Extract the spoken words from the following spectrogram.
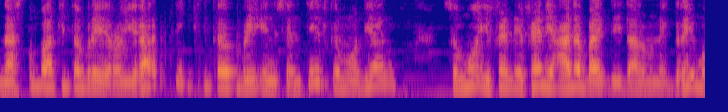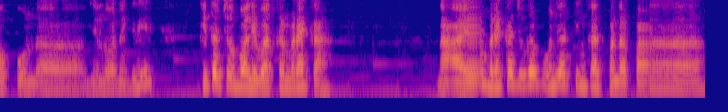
Nah, coba kita beri royalti, kita beri insentif, kemudian semua event-event yang ada baik di dalam negeri maupun uh, di luar negeri, kita coba libatkan mereka. Nah, akhirnya mereka juga punya tingkat pendapat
